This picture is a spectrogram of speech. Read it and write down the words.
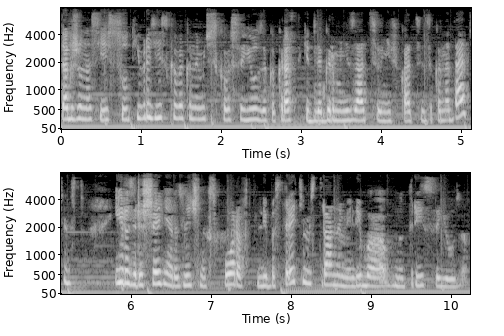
Также у нас есть суд Евразийского экономического союза как раз-таки для гармонизации и унификации законодательств и разрешения различных споров либо с третьими странами, либо внутри союза.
